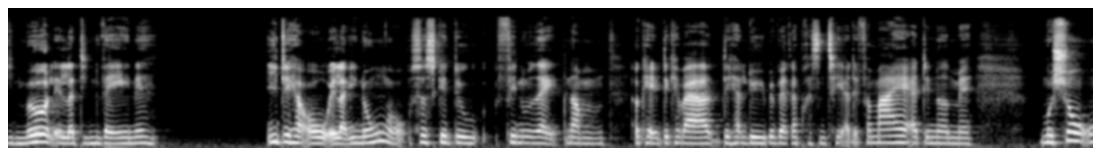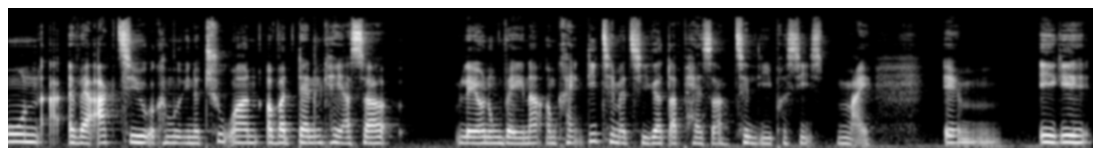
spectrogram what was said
din mål eller din vane i det her år, eller i nogle år, så skal du finde ud af, når, okay, det kan være, det her løbe, hvad repræsenterer det for mig? Er det noget med motion, at være aktiv og komme ud i naturen, og hvordan kan jeg så lave nogle vaner omkring de tematikker, der passer til lige præcis mig. Øhm, ikke,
